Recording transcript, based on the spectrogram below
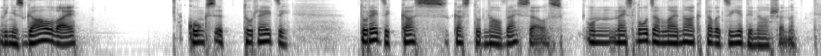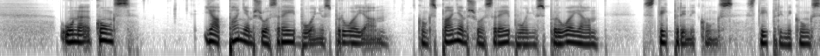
viņas galvai. Kungs, tu redzi, tu redzi, kas, kas tur nav vesels, un mēs lūdzam, lai nāk tava dziedināšana. Un, kungs, jā, paņem šos reiboņus projām, kungs, paņem šos reiboņus projām, Stiprini, kungs, stiprini, kungs,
